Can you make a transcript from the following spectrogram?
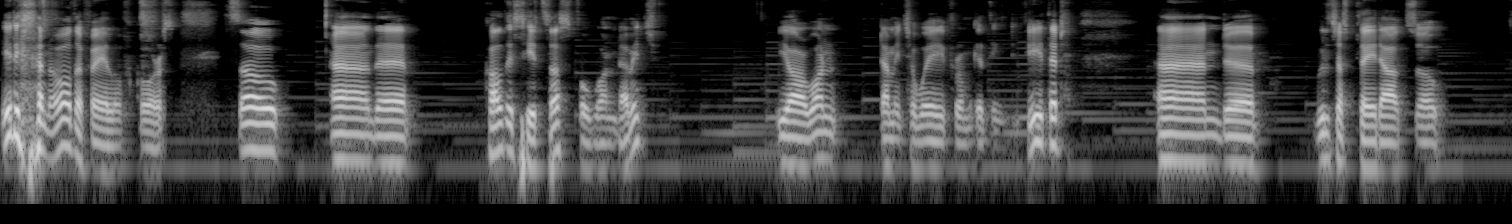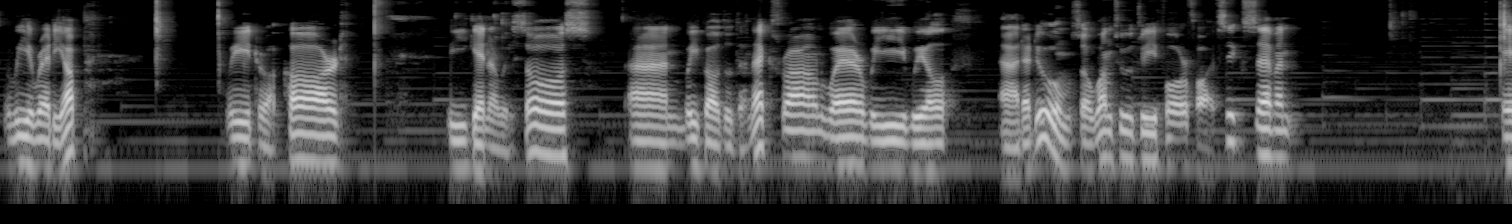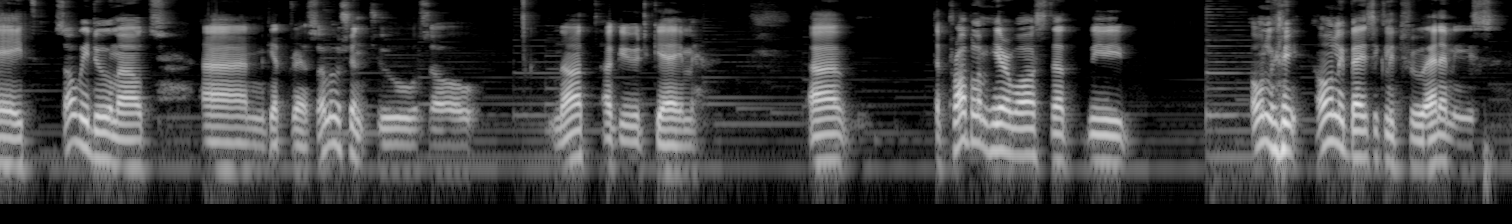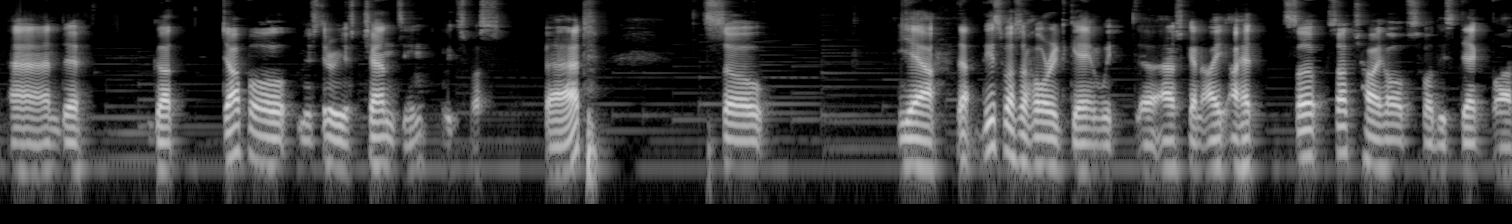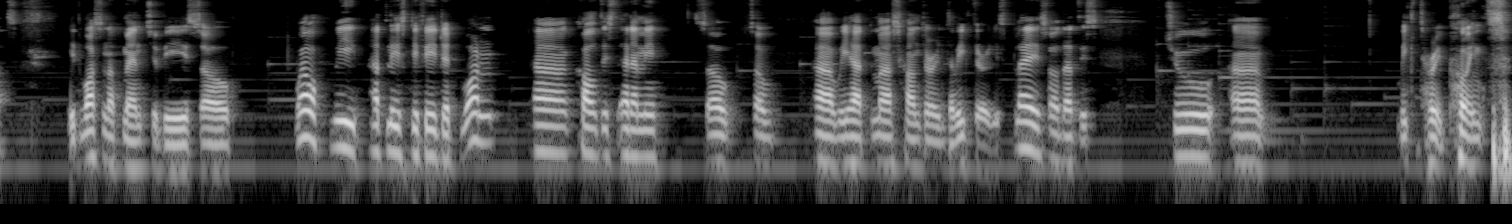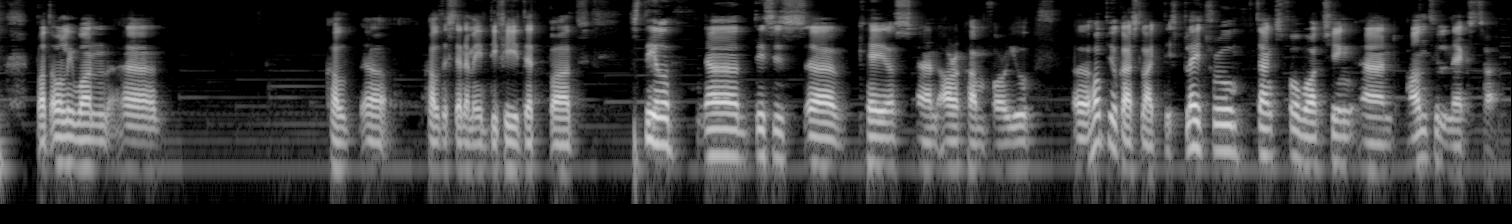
It is an auto fail, of course. So uh, the cultist hits us for 1 damage. We are 1 damage away from getting defeated. And uh, we'll just play it out. So we ready up. We draw a card. We gain a resource. And we go to the next round where we will add a doom. So 1, 2, 3, 4, 5, 6, 7, 8. So we doom out and get resolution 2. So not a good game. Uh, the problem here was that we only only basically drew enemies and uh, got double mysterious chanting, which was bad. So yeah, that this was a horrid game with uh, Ashcan. I I had so such high hopes for this deck, but it was not meant to be. So well, we at least defeated one uh, cultist enemy. So so uh, we had Mask Hunter in the victory display. So that is two uh, victory points, but only one uh, cult, uh, cultist enemy defeated. But still, uh, this is uh, Chaos and Arkham for you. Hope you guys like this playthrough. Thanks for watching and until next time.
